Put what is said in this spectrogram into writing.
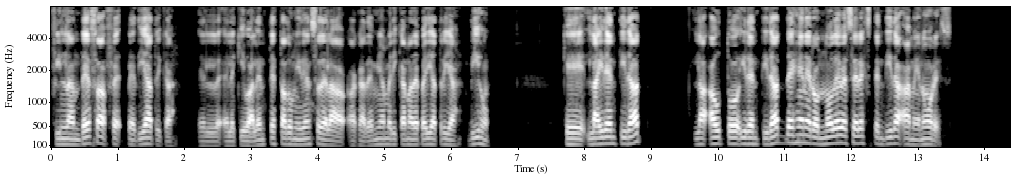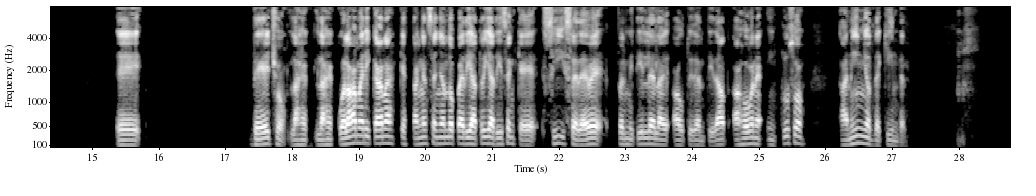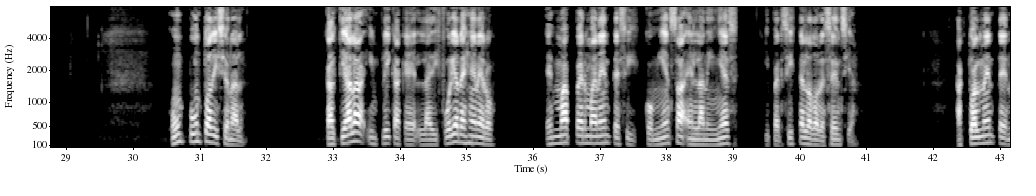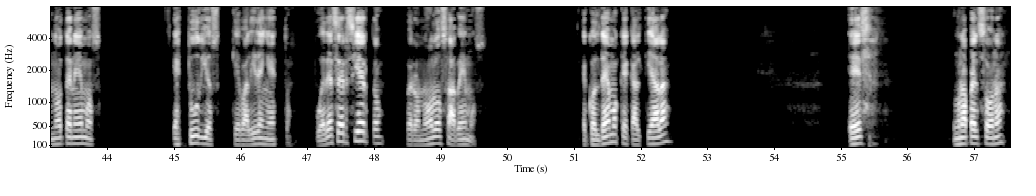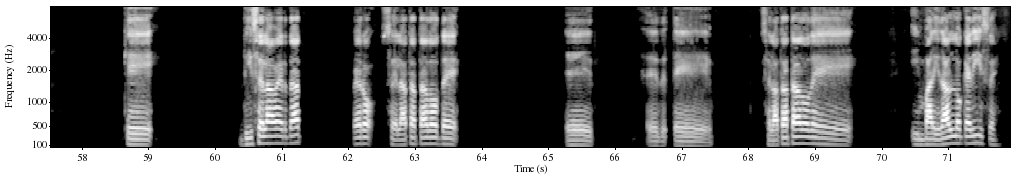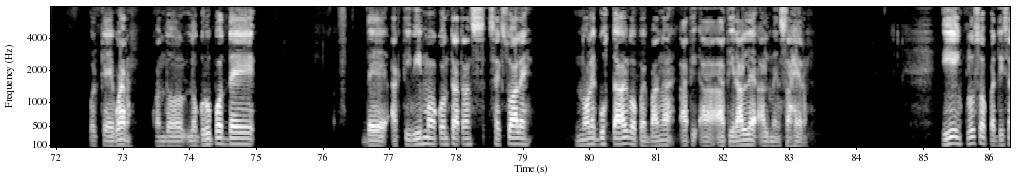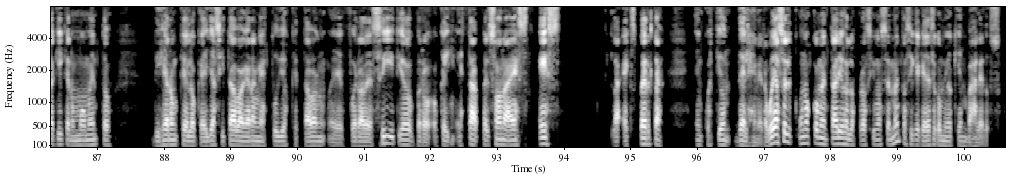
Finlandesa Pediátrica, el, el equivalente estadounidense de la Academia Americana de Pediatría, dijo que la identidad, la autoidentidad de género no debe ser extendida a menores. Eh, de hecho, las, las, escuelas americanas que están enseñando pediatría dicen que sí se debe permitirle la autoidentidad a jóvenes, incluso a niños de kinder. Un punto adicional. Cartiala implica que la disforia de género es más permanente si comienza en la niñez y persiste en la adolescencia. Actualmente no tenemos estudios que validen esto. Puede ser cierto, pero no lo sabemos. Recordemos que Cartiala es una persona que dice la verdad, pero se le ha tratado de eh, eh, se le ha tratado de invalidar lo que dice, porque bueno, cuando los grupos de, de activismo contra transexuales no les gusta algo, pues van a, tirarle al mensajero. Y incluso, pues dice aquí que en un momento dijeron que lo que ella citaban eran estudios que estaban eh, fuera de sitio, pero ok, esta persona es, es la experta en cuestión del género. Voy a hacer unos comentarios en los próximos segmentos, así que quédese conmigo aquí en Bájale 2.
